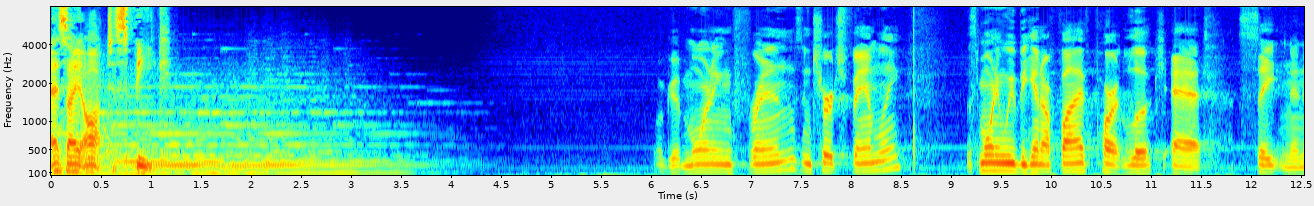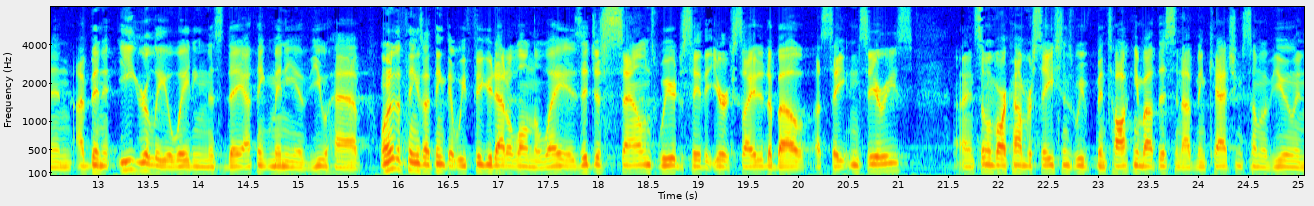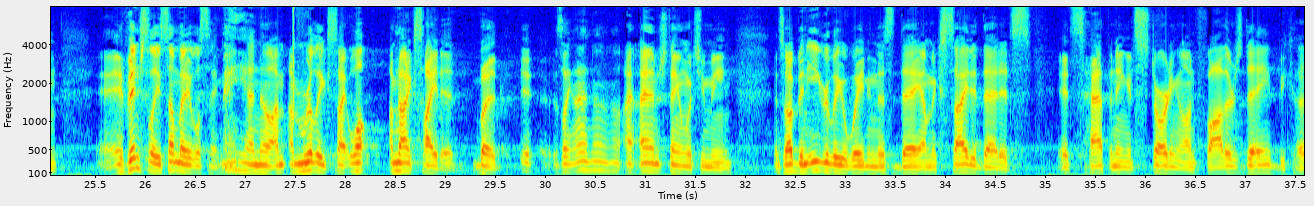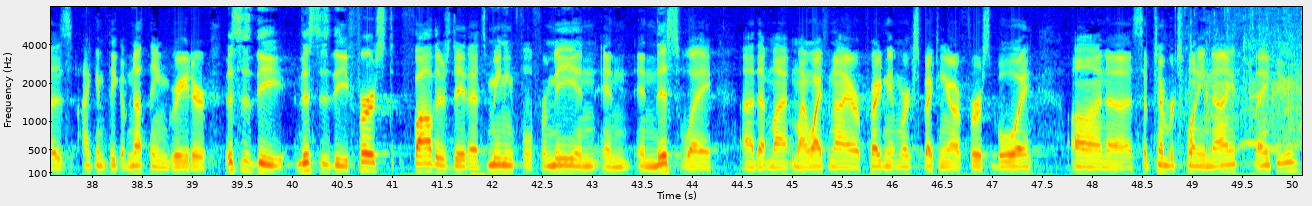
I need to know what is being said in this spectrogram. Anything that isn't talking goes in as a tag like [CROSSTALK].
as I ought to speak. Well, good morning, friends and church family. This morning we begin our five part look at Satan, and, and I've been eagerly awaiting this day. I think many of you have. One of the things I think that we figured out along the way is it just sounds weird to say that you're excited about a Satan series. Uh, in some of our conversations, we've been talking about this, and I've been catching some of you, and eventually somebody will say, man, yeah, no, I'm, I'm really excited. Well, I'm not excited, but it, it's like, I know, I, I understand what you mean. And so I've been eagerly awaiting this day. I'm excited that it's, it's happening. It's starting on Father's Day because I can think of nothing greater. This is the, this is the first Father's Day that's meaningful for me in, in, in this way uh, that my, my wife and I are pregnant. We're expecting our first boy on uh, September 29th. Thank you.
